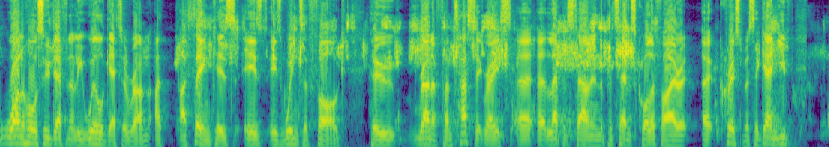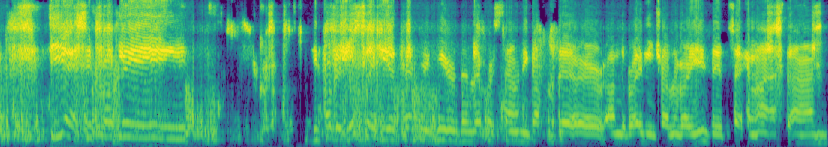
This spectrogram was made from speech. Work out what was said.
one horse who definitely will get a run, I, I think, is, is is Winter Fog, who ran a fantastic race uh, at Leopardstown in the Pertemps qualifier at, at Christmas. Again, you've Yes, he probably he probably looks like he had of gears in Leopardstown. He got there on the bridle, travelling very easy at the second last, and,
